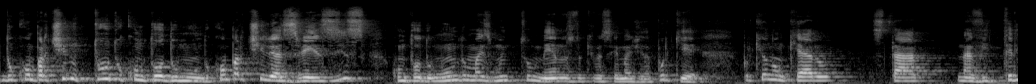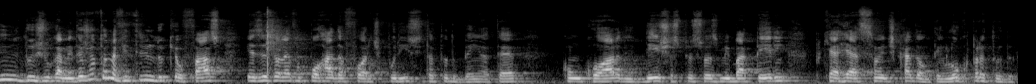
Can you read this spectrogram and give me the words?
não compartilho tudo com todo mundo. Compartilho às vezes com todo mundo, mas muito menos do que você imagina. Por quê? Porque eu não quero estar na vitrine do julgamento. Eu já estou na vitrine do que eu faço e às vezes eu levo porrada forte por isso e está tudo bem, eu até concordo e deixo as pessoas me baterem, porque a reação é de cada um, tem louco para tudo.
